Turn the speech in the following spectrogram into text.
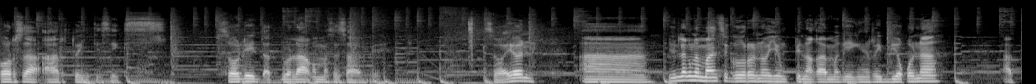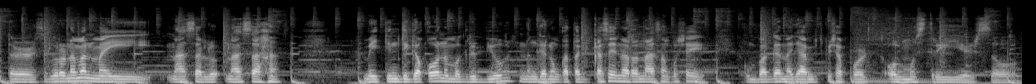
Corsa R26. Solid at wala akong masasabi. So, ayun. Ah, yun lang naman siguro no yung pinaka magiging review ko na After, siguro naman may nasa, nasa, may tindig ako na mag-review ng ganong katag kasi naranasan ko siya eh. Kumbaga nagamit ko siya for almost 3 years. So,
